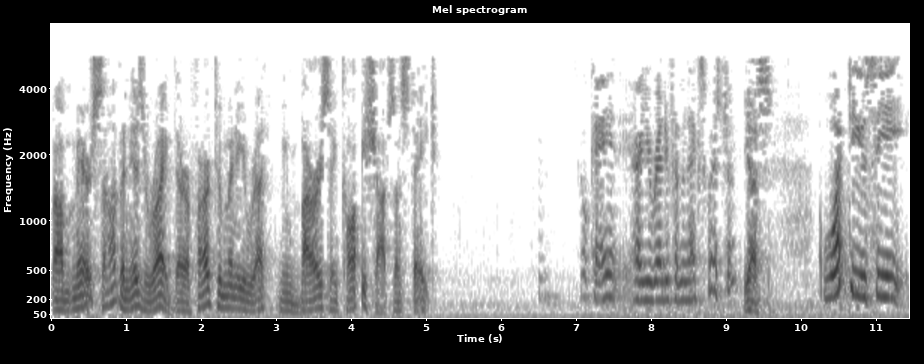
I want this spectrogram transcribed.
Uh, Mayor Soglin is right. There are far too many re- I mean, bars and coffee shops on state. Okay. Are you ready for the next question? Yes. What do you see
